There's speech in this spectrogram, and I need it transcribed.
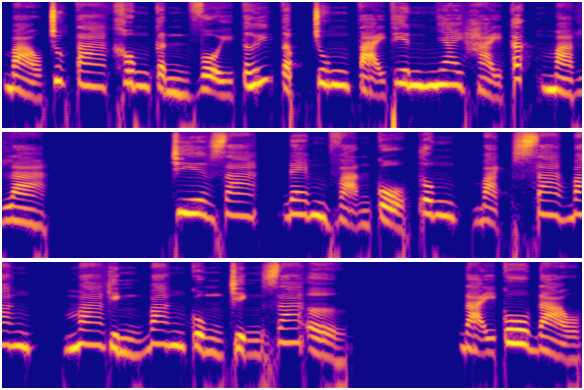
Bảo chúng ta không cần vội tới tập trung tại thiên nhai hải các mà là. Chia ra đem vạn cổ tông bạch sa bang ma kình bang cùng chỉnh ra ở. Đại cô đảo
